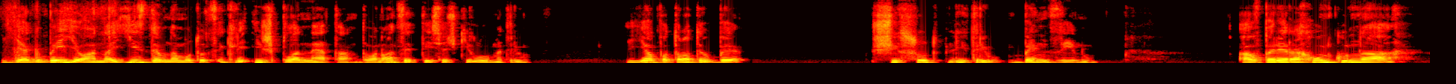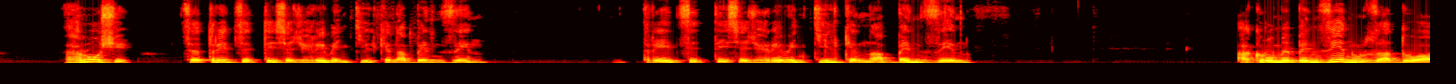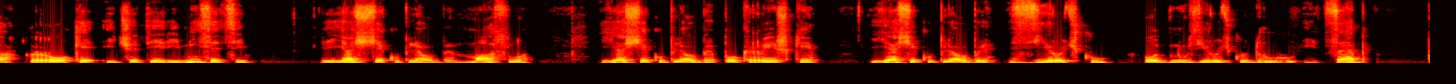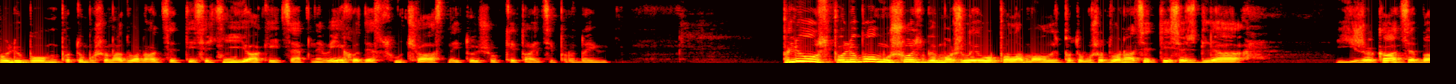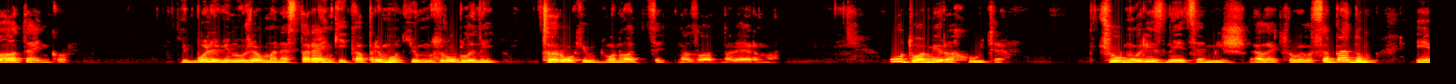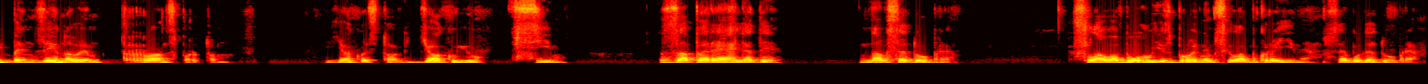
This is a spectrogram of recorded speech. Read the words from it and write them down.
Якби я наїздив на мотоциклі Іж Планета 12 тисяч кілометрів, я потратив би 600 літрів бензину, а в перерахунку на гроші це 30 тисяч гривень тільки на бензин. 30 тисяч гривень тільки на бензин. А кроме бензину за 2 роки і 4 місяці, я ще купляв би масло, я ще купляв би покришки, я ще купляв би зірочку, одну зірочку, другу і цеп по-любому, тому що на 12 тисяч ніякий цеп не виходить, сучасний, той, що китайці продають. Плюс, по-любому, щось би можливо поламалось, тому що 12 тисяч для їжака це багатенько. Тим більше він уже в мене старенький, капремонт йому зроблений це років 12 назад, напевно. От вам і рахуйте, в чому різниця між електровелосипедом і бензиновим транспортом. Якось так. Дякую всім за перегляди. На все добре. Слава Богу і Збройним силам України. Все буде добре.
